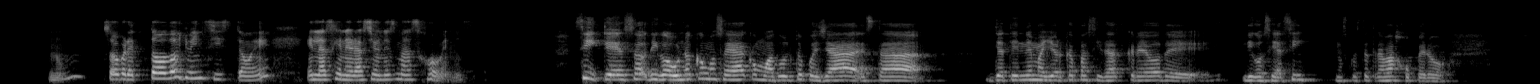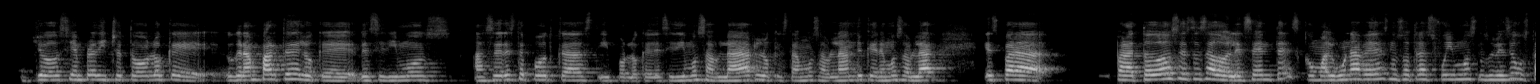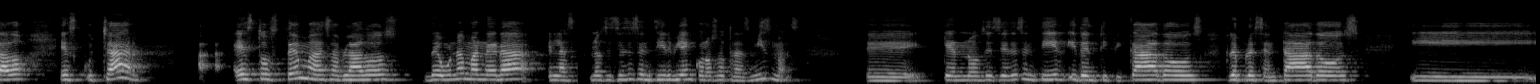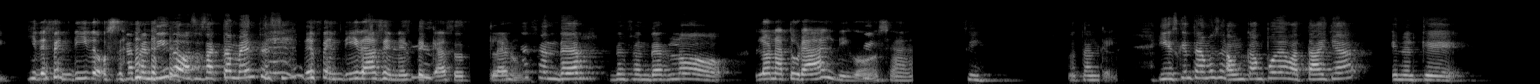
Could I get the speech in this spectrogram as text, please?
¿no? Sobre todo, yo insisto, ¿eh? En las generaciones más jóvenes. Sí, que eso, digo, uno como sea, como adulto, pues ya está, ya tiene mayor capacidad, creo, de, digo, sí, así, nos cuesta trabajo, pero yo siempre he dicho todo lo que, gran parte de lo que decidimos hacer este podcast y por lo que decidimos hablar, lo que estamos hablando y queremos hablar, es para, para todos estos adolescentes, como alguna vez nosotras fuimos, nos hubiese gustado escuchar estos temas hablados de una manera en la que nos hiciese sentir bien con nosotras mismas, eh, que nos hiciese sentir identificados, representados y... Y defendidos. Defendidos, exactamente, sí. Defendidas en este caso, claro. defender, defenderlo. Lo natural, digo, o sea. Sí, totalmente. Y es que entramos a un campo de batalla en el que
